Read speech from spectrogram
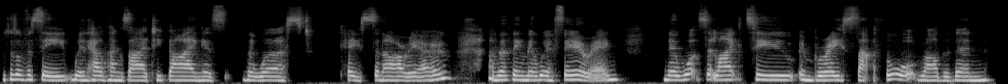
because obviously with health anxiety, dying is the worst case scenario and the thing that we're fearing know, what's it like to embrace that thought rather than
